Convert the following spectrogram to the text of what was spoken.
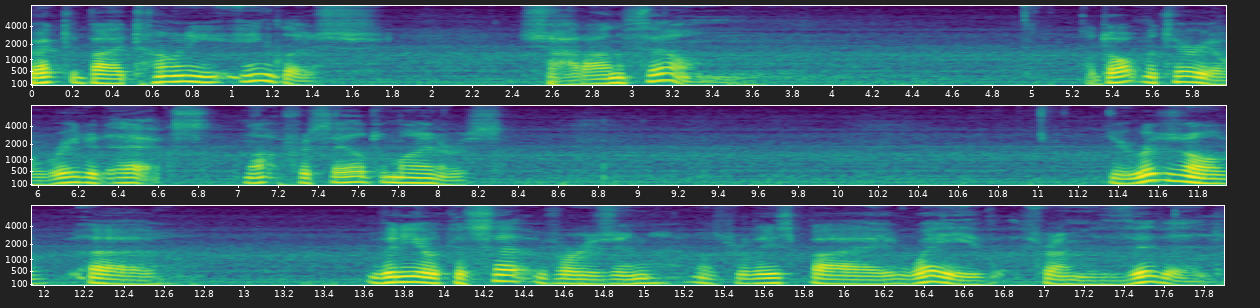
Directed by Tony English. Shot on film. Adult material, rated X. Not for sale to minors. The original uh, video cassette version was released by Wave from Vivid.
